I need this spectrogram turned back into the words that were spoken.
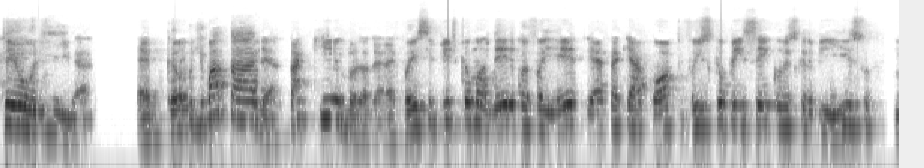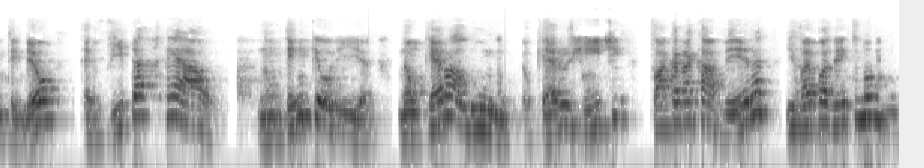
teoria, é campo de batalha. Tá aqui, brother. Foi esse vídeo que eu mandei, depois foi esse, essa aqui é a cópia. Foi isso que eu pensei quando eu escrevi isso, entendeu? É vida real. Não tem teoria. Não quero aluno, eu quero gente faca na caveira e vai para dentro no,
